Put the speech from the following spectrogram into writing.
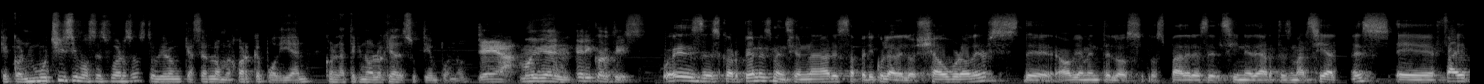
que con muchísimos esfuerzos tuvieron que hacer lo mejor que podían con la tecnología de su tiempo, ¿no? Yeah, muy bien. Eric Ortiz. Pues de escorpiones mencionar esta película de los Shaw Brothers, de obviamente los, los padres del cine de artes marciales, eh, Five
